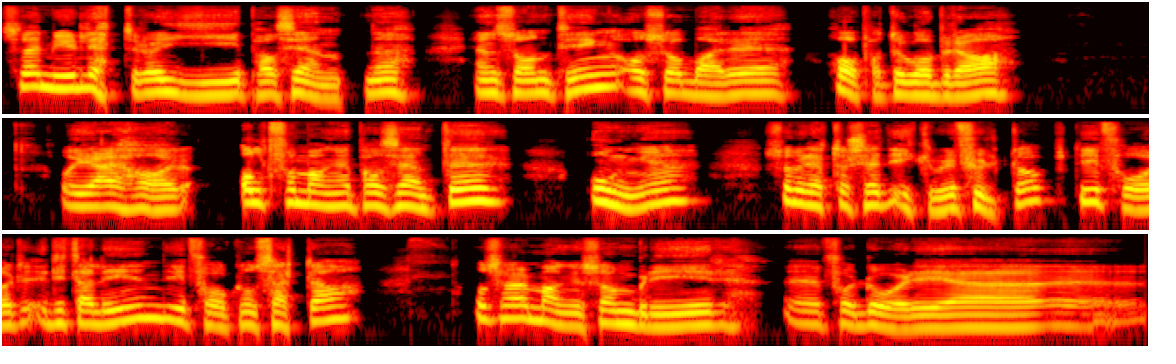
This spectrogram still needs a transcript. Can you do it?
Så det er mye lettere å gi pasientene en sånn ting, og så bare håpe at det går bra. Og jeg har altfor mange pasienter, unge, som rett og slett ikke blir fulgt opp. De får Ritalin, de får Concerta, og så er det mange som blir eh, for dårlige eh,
